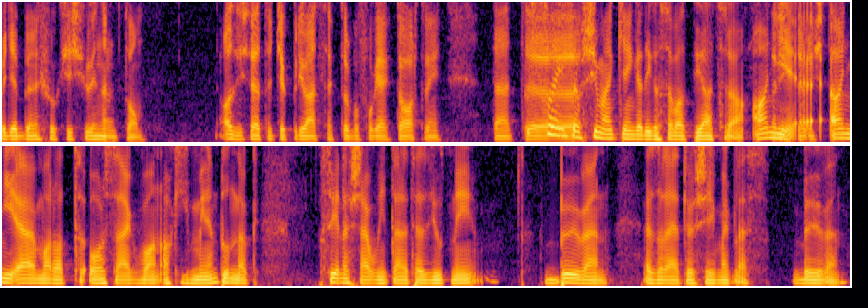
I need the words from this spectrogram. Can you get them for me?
Hogy ebből mi fog kisülni, nem tudom. Az is lehet, hogy csak privát szektorba fogják tartani. Tehát, Szerintem simán kiengedik a szabad piacra. Annyi, is, annyi elmaradt ország van, akik még nem tudnak szélessávú internethez jutni, bőven ez a lehetőség meg lesz. Bőven.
